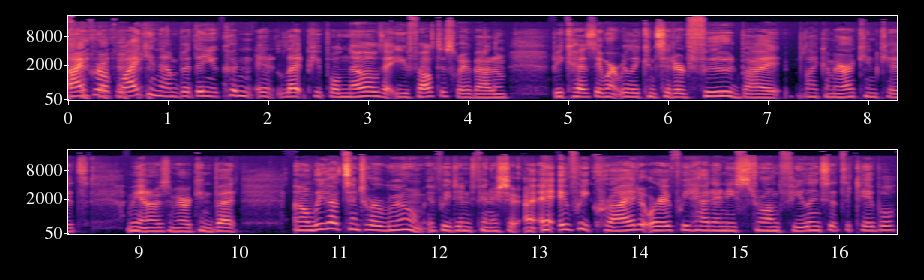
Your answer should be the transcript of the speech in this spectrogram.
I grew up liking them, but then you couldn't let people know that you felt this way about them because they weren't really considered food by like American kids. I mean, I was American, but uh, we got sent to our room if we didn't finish it. Uh, if we cried or if we had any strong feelings at the table,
